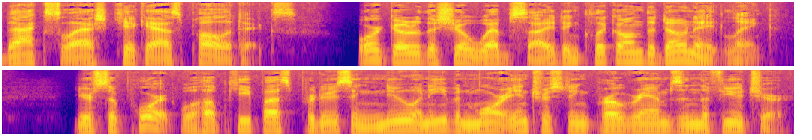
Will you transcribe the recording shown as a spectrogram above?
backslash kickasspolitics or go to the show website and click on the donate link. Your support will help keep us producing new and even more interesting programs in the future.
